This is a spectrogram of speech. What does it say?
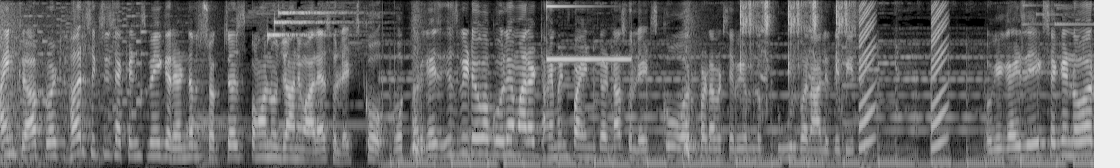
माइनक्राफ्ट बट हर 60 सेकंड्स में एक रैंडम स्ट्रक्चर स्पॉन हो जाने वाला है सो लेट्स गो और गाइस इस वीडियो का गोल है हमारा डायमंड फाइंड करना सो लेट्स गो और फटाफट से भी हम लोग टूल बना लेते बेसिक ओके गाइस एक सेकंड और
